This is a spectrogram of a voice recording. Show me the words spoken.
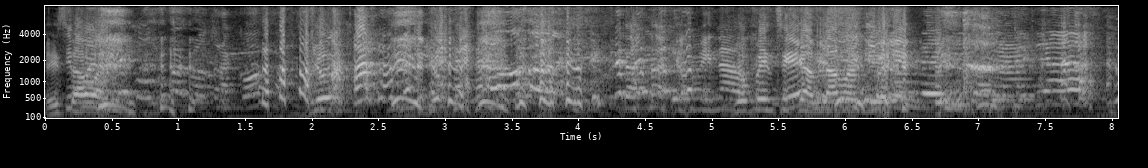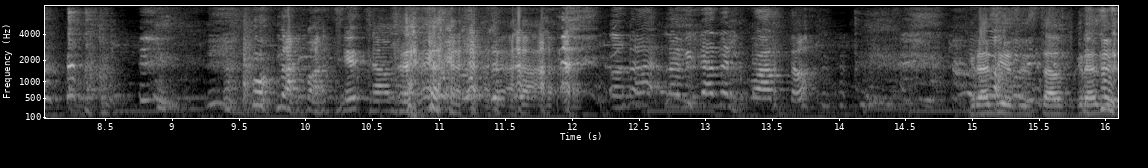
Estaba puedes- así. Otra cosa. Yo, Combinado. yo pensé que hablaban extraña. Una maceta, güey. O sea, la mitad del cuarto. Gracias, staff, gracias.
